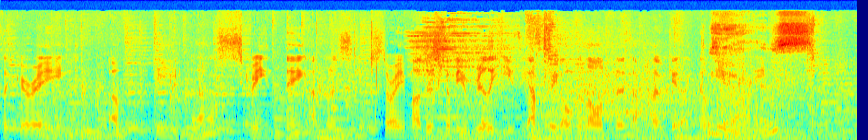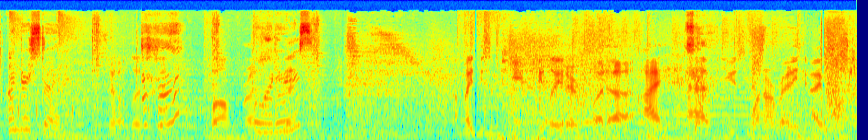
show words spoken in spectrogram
Flickering of the uh, screen thing. I'm gonna skip story mode. This is gonna be really easy. I'm pretty overloaded for this. I'm probably gonna get like no Yes. Understood. So let's just bum rush Orders. This. I might do some PvP later, but uh, I have used one already and I won't.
